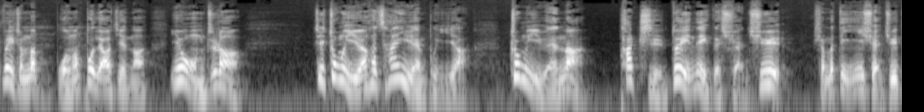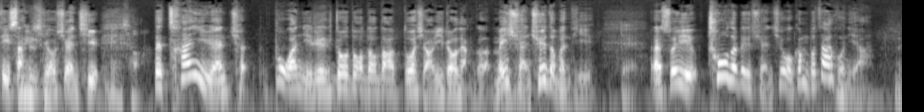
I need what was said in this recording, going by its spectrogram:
为什么我们不了解呢？因为我们知道，这众议员和参议员不一样。众议员呢，他只对那个选区，什么第一选区、第三十九选区，没错。那参议员全不管你这个州多多大多小，一州两个，没选区的问题。对。呃，所以出了这个选区，我根本不在乎你啊。嗯。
